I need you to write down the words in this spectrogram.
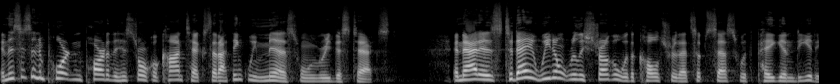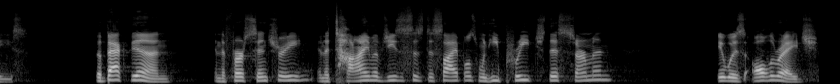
And this is an important part of the historical context that I think we miss when we read this text. And that is today we don't really struggle with a culture that's obsessed with pagan deities. But back then, in the first century, in the time of Jesus' disciples, when he preached this sermon, it was all the rage.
